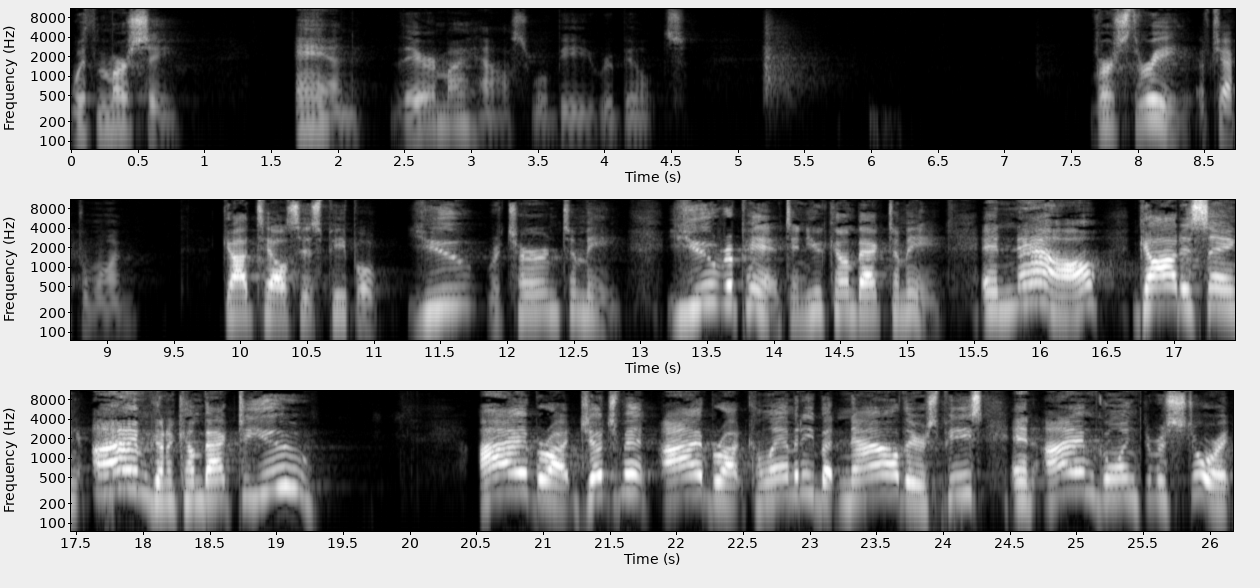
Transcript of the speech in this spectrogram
with mercy, and there my house will be rebuilt. Verse 3 of chapter 1 God tells his people, You return to me. You repent and you come back to me. And now God is saying, I'm going to come back to you. I brought judgment, I brought calamity, but now there's peace, and I'm going to restore it.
